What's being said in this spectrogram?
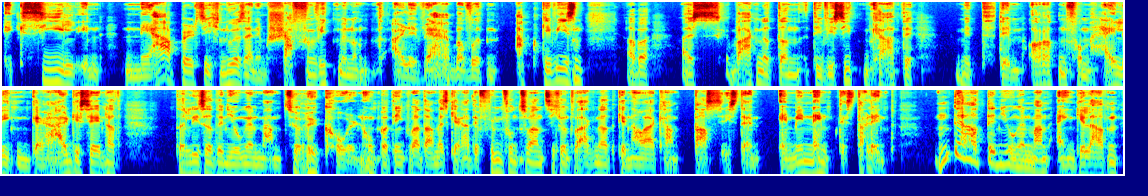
Exil in Neapel sich nur seinem Schaffen widmen und alle Werber wurden abgewiesen. Aber als Wagner dann die Visitenkarte mit dem Orden vom Heiligen Gral gesehen hat, da ließ er den jungen Mann zurückholen. Humperdinck war damals gerade 25 und Wagner hat genau erkannt, das ist ein eminentes Talent. Und er hat den jungen Mann eingeladen,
